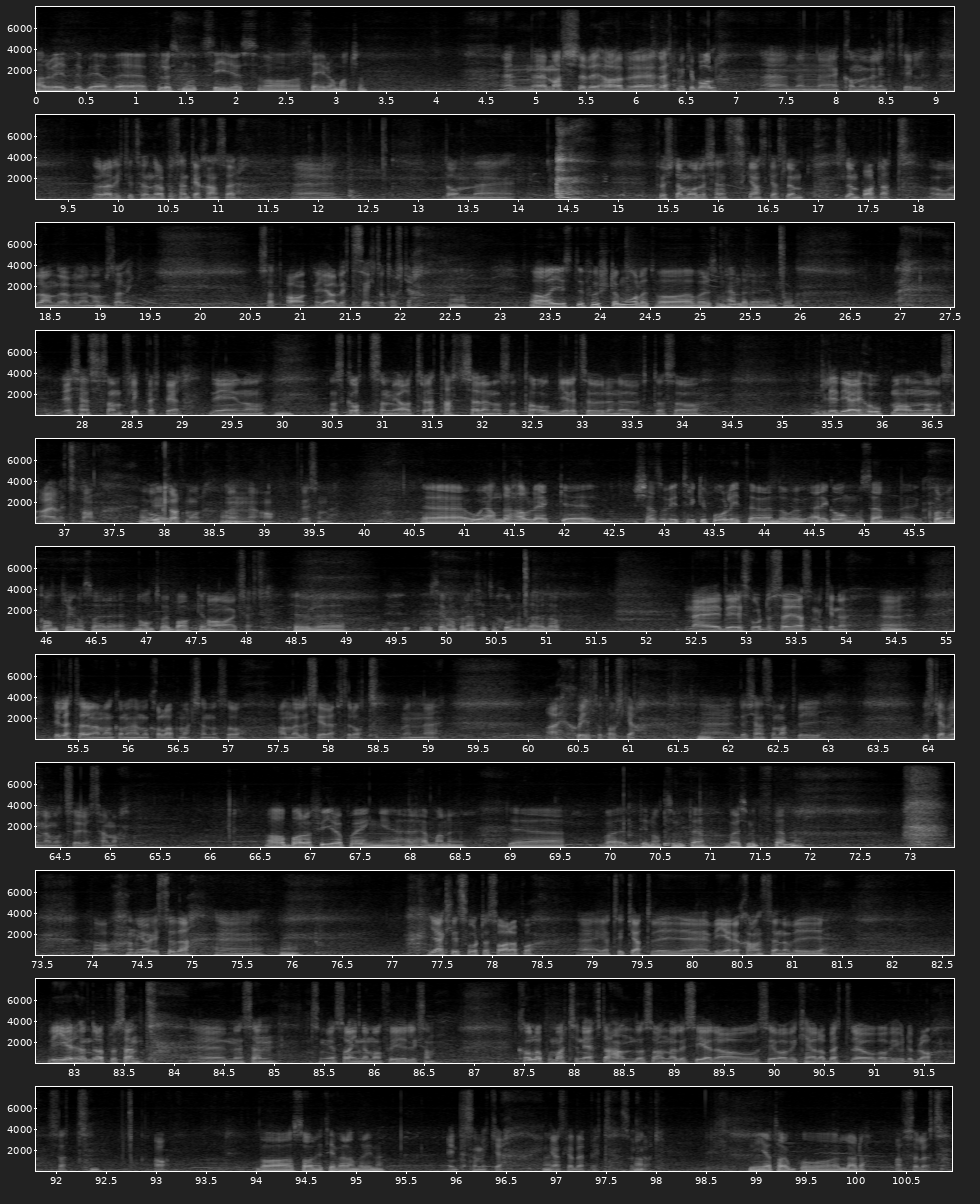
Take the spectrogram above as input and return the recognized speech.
Arvid, det blev eh, förlust mot Sirius. Vad säger du om matchen? En eh, match där vi har eh, rätt mycket boll men kommer väl inte till några riktigt hundraprocentiga chanser. De första målet känns ganska slump, slumpartat och det andra är väl en mm. omställning. Så att ja, jävligt segt att torska. Ja. ja, just det första målet, vad var det som hände där egentligen? Det känns som flipperspel. Det är något, mm. något skott som jag tror jag touchar den och så tar Ogge returen ut och så glider jag ihop med honom och så, nej, jag vet fan. Okay. Oklart mål, ja. men ja, det är som det uh, Och i andra halvlek uh, känns som vi trycker på lite och ändå är igång och sen kommer en kontring och så är det 0-2 i baken. Ja, exakt. Hur, uh, hur ser man på den situationen där och då? Nej, det är svårt att säga så mycket nu. Mm. Det är lättare när man kommer hem och kollar på matchen och så analysera efteråt. Men äh, skit att torska. Mm. Eh, det känns som att vi, vi ska vinna mot Sirius hemma. Ja, bara fyra poäng här hemma nu. Det, det är något som inte, vad är det som inte stämmer? ja, om jag visste det. Eh, ja. Jäkligt svårt att svara på. Eh, jag tycker att vi, eh, vi ger det chansen och vi, vi ger 100 procent. Eh, men sen, som jag sa innan, man får ju liksom kolla på matchen i efterhand och så analysera och se vad vi kan göra bättre och vad vi gjorde bra. Så att, ja. Vad sa ni till varandra innan? Inte så mycket. Ganska deppigt såklart. Ja. Nya tag på lördag? Absolut.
